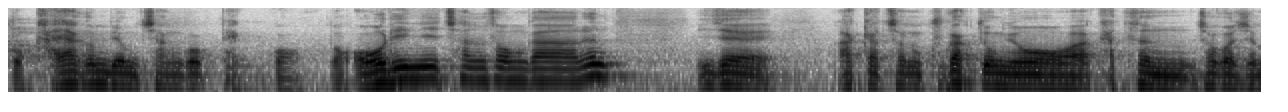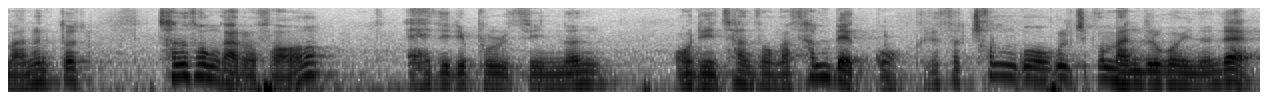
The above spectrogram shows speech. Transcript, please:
또 가야금 병창곡 100곡, 또 어린이 찬송가는 이제 아까처럼 국악동요와 같은 저거지만은 또 찬송가로서 애들이 부를 수 있는 어린이 찬송가 300곡, 그래서 1000곡을 지금 만들고 있는데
